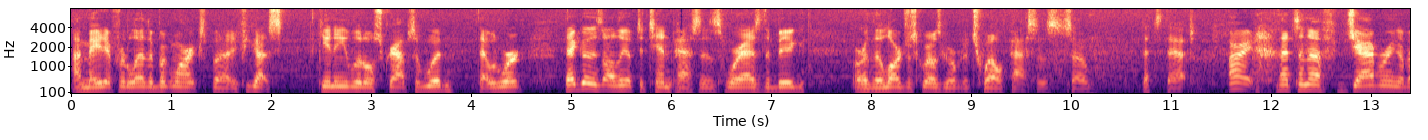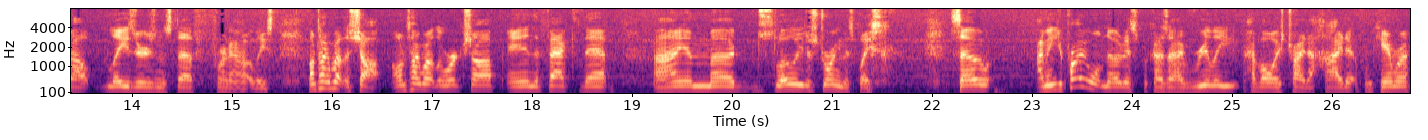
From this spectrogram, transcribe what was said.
I made it for the leather bookmarks but if you got skinny little scraps of wood that would work that goes all the way up to 10 passes whereas the big or the larger squirrels go up to 12 passes so that's that Alright, that's enough jabbering about lasers and stuff for now, at least. I want to talk about the shop. I want to talk about the workshop and the fact that I am uh, slowly destroying this place. so, I mean, you probably won't notice because I really have always tried to hide it from camera,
